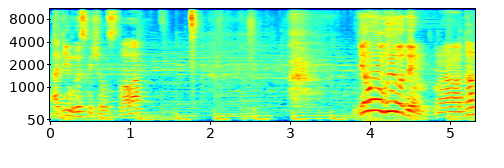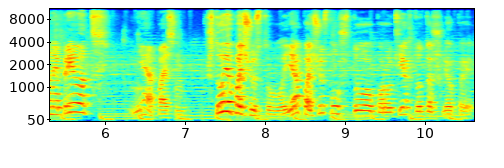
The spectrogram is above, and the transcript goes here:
Один выскочил из ствола. Делаем выводы. А, данный привод не опасен. Что я почувствовал? Я почувствовал, что по руке кто-то шлепает.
